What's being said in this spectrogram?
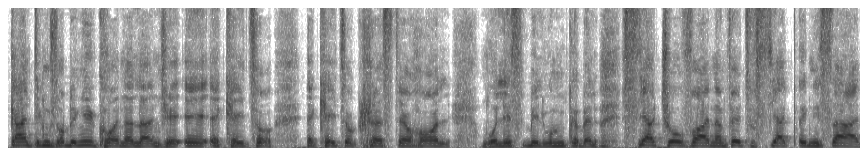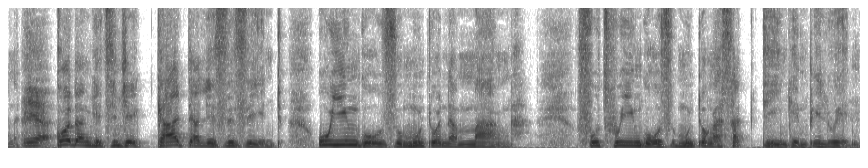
Kanti ngizobe ngikhona la nje e- eKato eKato Crest Hall ngolesibili ngomgqibelo. Siyajovana mfethu siyaqinisana. Yeah. kodwa ngithi nje gada lezi zinto uyingozi umuntu onamanga futhi uyingozi umuntu ongasakudinga empilweni.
